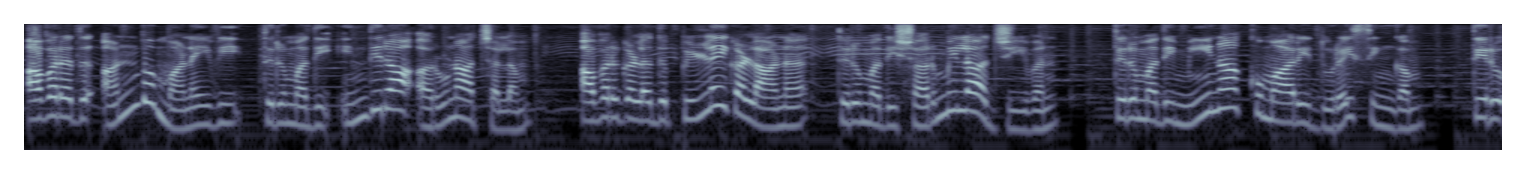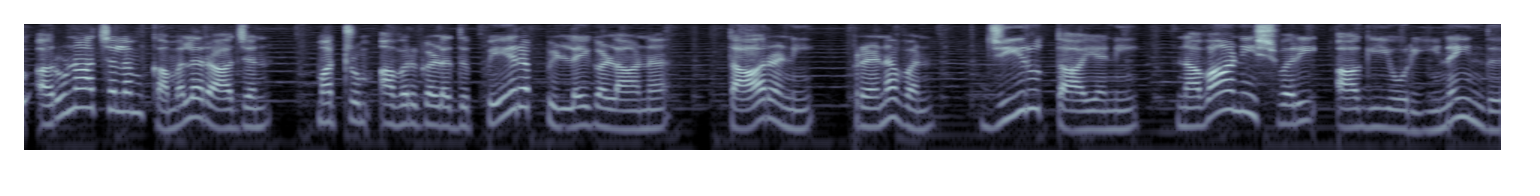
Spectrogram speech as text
அவரது அன்பு மனைவி திருமதி இந்திரா அருணாச்சலம் அவர்களது பிள்ளைகளான திருமதி ஷர்மிளா ஜீவன் திருமதி மீனா குமாரி துரைசிங்கம் திரு அருணாச்சலம் கமலராஜன் மற்றும் அவர்களது பேரப்பிள்ளைகளான தாரணி பிரணவன் ஜீருத்தாயனி நவானீஸ்வரி ஆகியோர் இணைந்து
